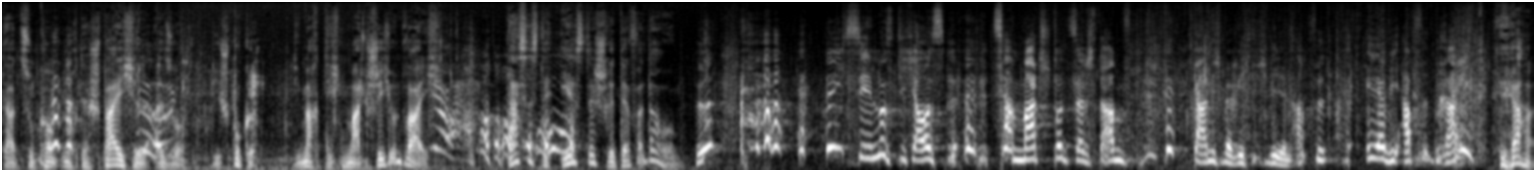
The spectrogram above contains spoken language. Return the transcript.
Dazu kommt noch der Speichel, also die Spucke. Die macht dich matschig und weich. Das ist der erste Schritt der Verdauung. Ich sehe lustig aus. Zermatscht und zerstampft. Gar nicht mehr richtig wie ein Apfel. Eher wie Apfelbrei. Ja,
